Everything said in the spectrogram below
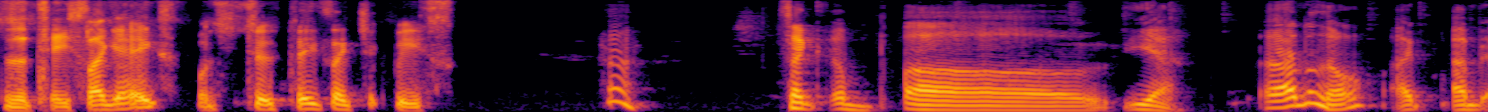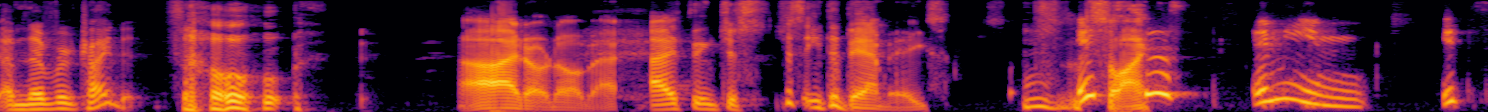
Does it taste like eggs? Well, it just tastes like chickpeas. Huh. It's like, uh, uh yeah. I don't know. I I've, I've never tried it, so I don't know, man. I think just just eat the damn eggs. It's, it's It's just, I mean, it's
